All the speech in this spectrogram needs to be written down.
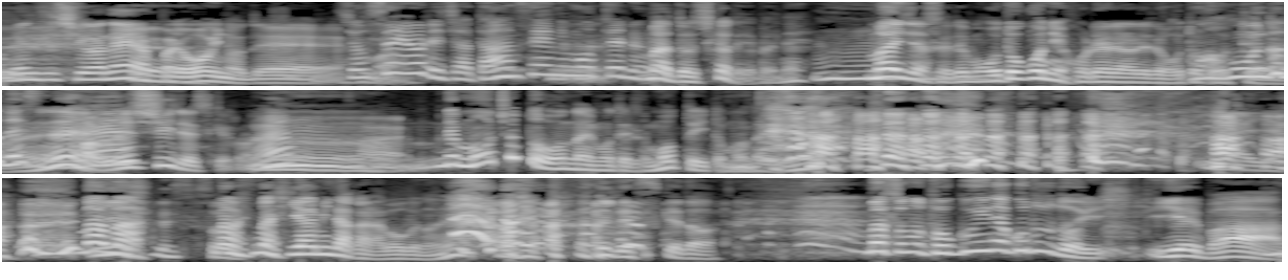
メンズ誌がね、やっぱり多いので。女性よりじゃあ男性にモテる。まあ、どっちかといえばね。んまあいいじゃないですか。でも男に惚れられる男っていうのは、あ本当ですねまあ、嬉しいですけどね。うんはいで、もうちょっと女にモテるともっといいと思うんだけどね。いやいや。まあまあいいです、まあ、まあ、ひがみだから僕のね。あ れですけど。まあその得意なことといえば、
